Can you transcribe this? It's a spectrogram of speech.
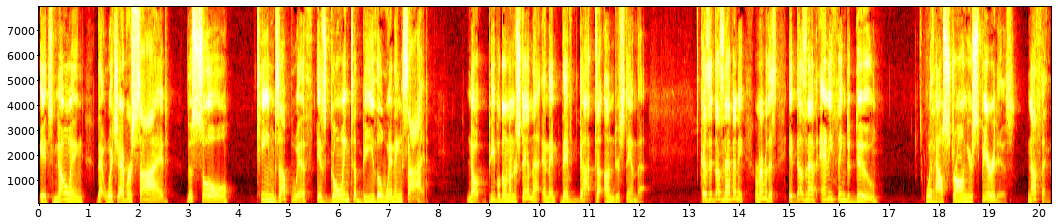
It's knowing that whichever side the soul teams up with is going to be the winning side. No, people don't understand that. And they, they've got to understand that. Because it doesn't have any, remember this, it doesn't have anything to do with how strong your spirit is. Nothing.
